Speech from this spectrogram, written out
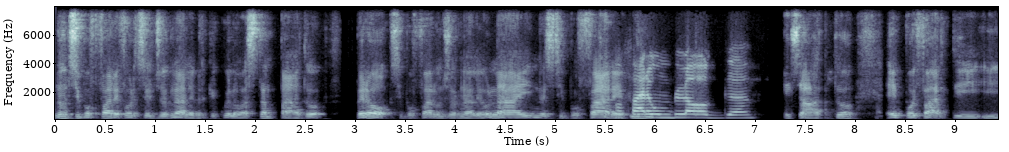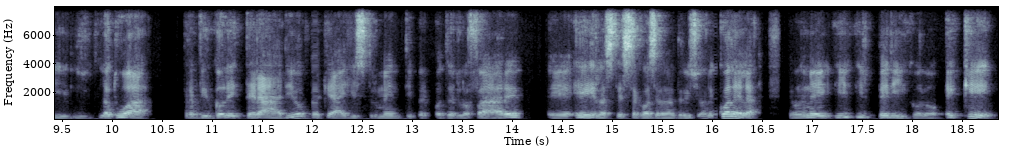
Non si può fare forse il giornale perché quello va stampato, però si può fare un giornale online, si può fare, si può fare un... un blog. Esatto, e puoi farti il, la tua, tra virgolette, radio perché hai gli strumenti per poterlo fare e, e la stessa cosa della televisione. Qual è, la, secondo me, il, il pericolo? È che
